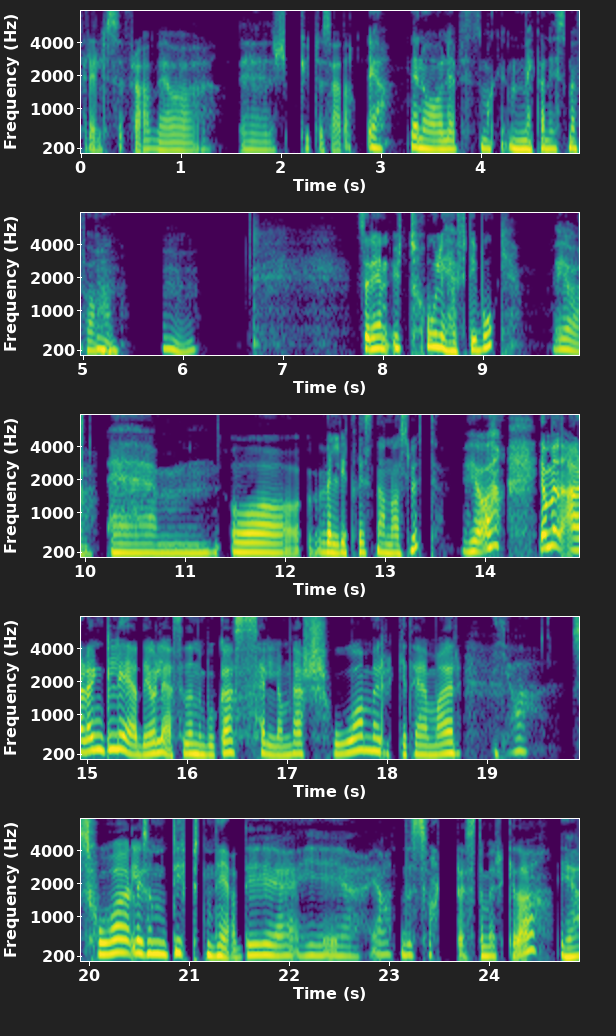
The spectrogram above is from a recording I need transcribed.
frelse fra ved å eh, kutte seg, da. Ja, det er en overlevelsesmekanisme for Mm. han. Mm. Så det er en utrolig heftig bok. Ja. Um, og veldig trist når den var slutt. Ja. ja, men er det en glede i å lese denne boka, selv om det er så mørke temaer? Ja. Så liksom dypt ned i, i ja, det svarteste mørket, da? Ja.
